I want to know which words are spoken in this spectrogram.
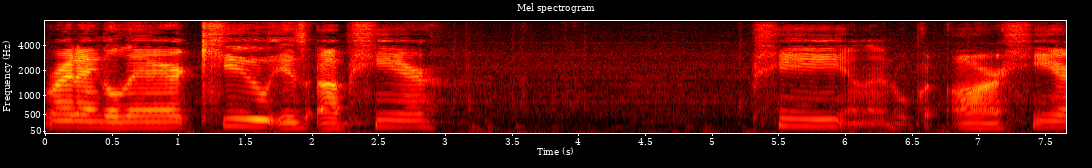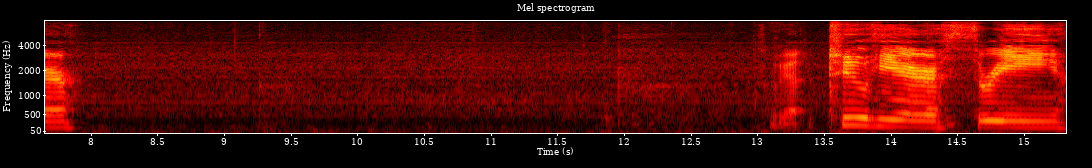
right angle there. Q is up here. P, and then we'll put R here. So we got two here, three,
